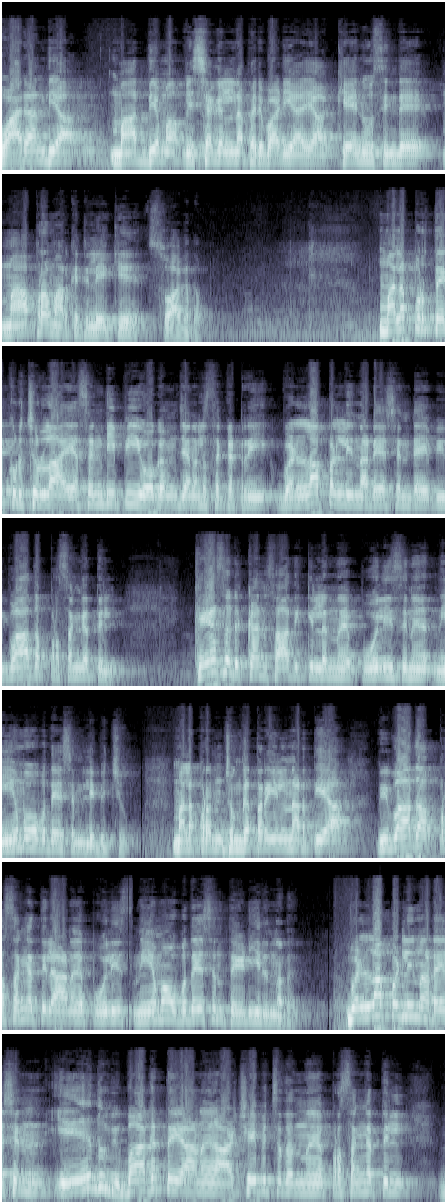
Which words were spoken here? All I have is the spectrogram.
വാരാന്ത്യ മാധ്യമ വിശകലന പരിപാടിയായ കെ ന്യൂസിന്റെ മാപ്ര മാർക്കറ്റിലേക്ക് സ്വാഗതം. മലപ്പുറത്തെക്കുറിച്ചുള്ള എസ് എൻ ഡി പി യോഗം ജനറൽ സെക്രട്ടറി വെള്ളാപ്പള്ളി നടേശന്റെ വിവാദ പ്രസംഗത്തിൽ കേസെടുക്കാൻ സാധിക്കില്ലെന്ന് പോലീസിന് നിയമോപദേശം ലഭിച്ചു. മലപ്പുറം ചുങ്കത്തറയിൽ നടത്തിയ വിവാദ പ്രസംഗത്തിലാണ് പോലീസ് നിയമോപദേശം തേടിയിരുന്നത്. വെള്ളാപ്പള്ളി നടേശൻ ഏതു വിഭാഗത്തെയാണ് ആക്ഷേപിച്ചതെന്ന് പ്രസംഗത്തിൽ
